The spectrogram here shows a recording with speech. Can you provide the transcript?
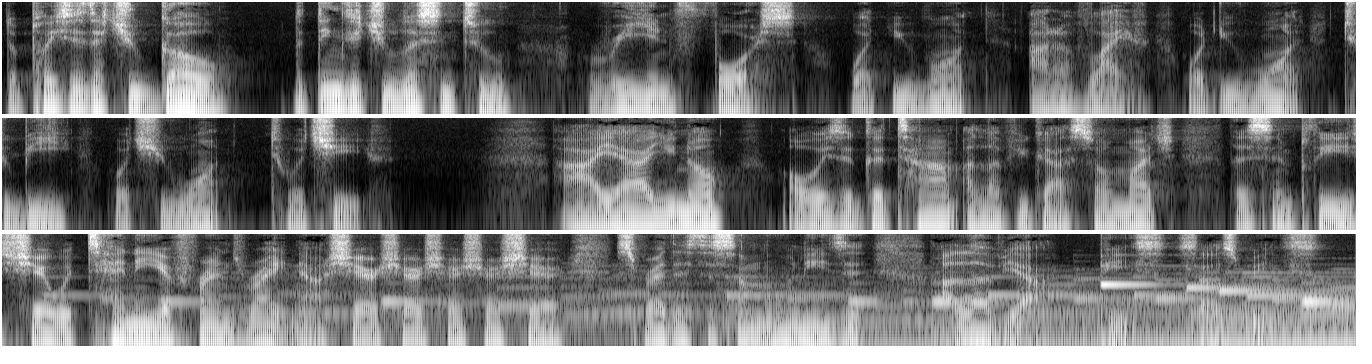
the places that you go, the things that you listen to, reinforce what you want out of life, what you want to be, what you want to achieve. Ah, uh, yeah, you know, always a good time. I love you guys so much. Listen, please share with 10 of your friends right now. Share, share, share, share, share. Spread this to someone who needs it. I love y'all. Peace. SelzSpeaks.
